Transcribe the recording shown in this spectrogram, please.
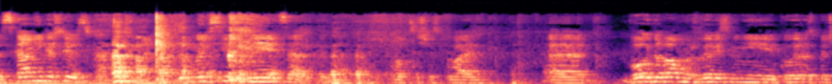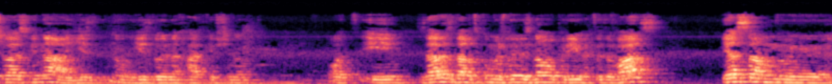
Е, з Кам'янка-Ширська. Ми всі з однієї церкви. Хлопці, що співають. Е, Бог давав можливість мені, коли розпочалась війна, їз, ну, їздили на Харківщину. От, і зараз дав таку можливість знову приїхати до вас. Я сам е,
